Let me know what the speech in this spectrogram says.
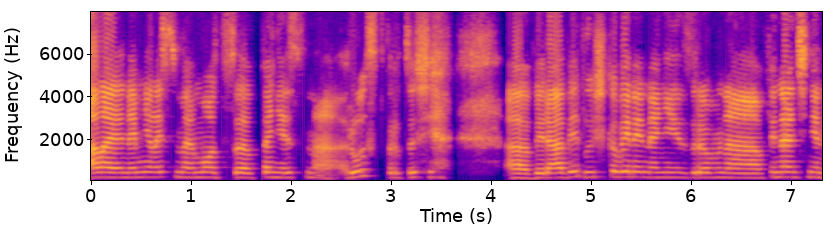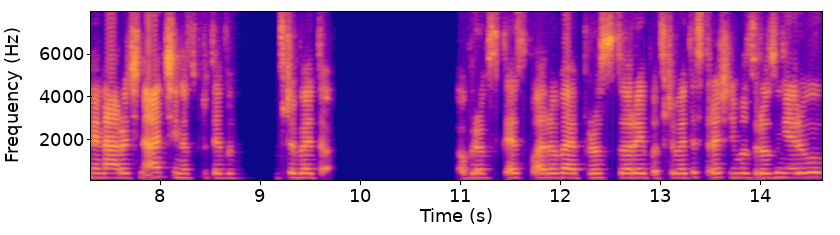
Ale neměli jsme moc peněz na růst, protože vyrábět lůžkoviny není zrovna finančně nenáročná činnost, protože potřebujete obrovské skladové prostory, potřebujete strašně moc rozměru,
